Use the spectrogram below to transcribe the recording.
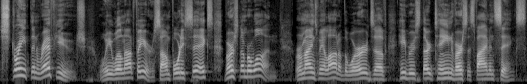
strength and refuge. We will not fear. Psalm 46, verse number 1 reminds me a lot of the words of Hebrews 13, verses 5 and 6.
